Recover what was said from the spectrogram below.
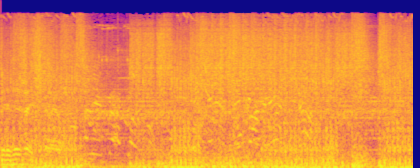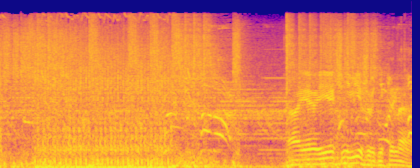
Перезаряжать. А я, я их не вижу, ведь ни хрена.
